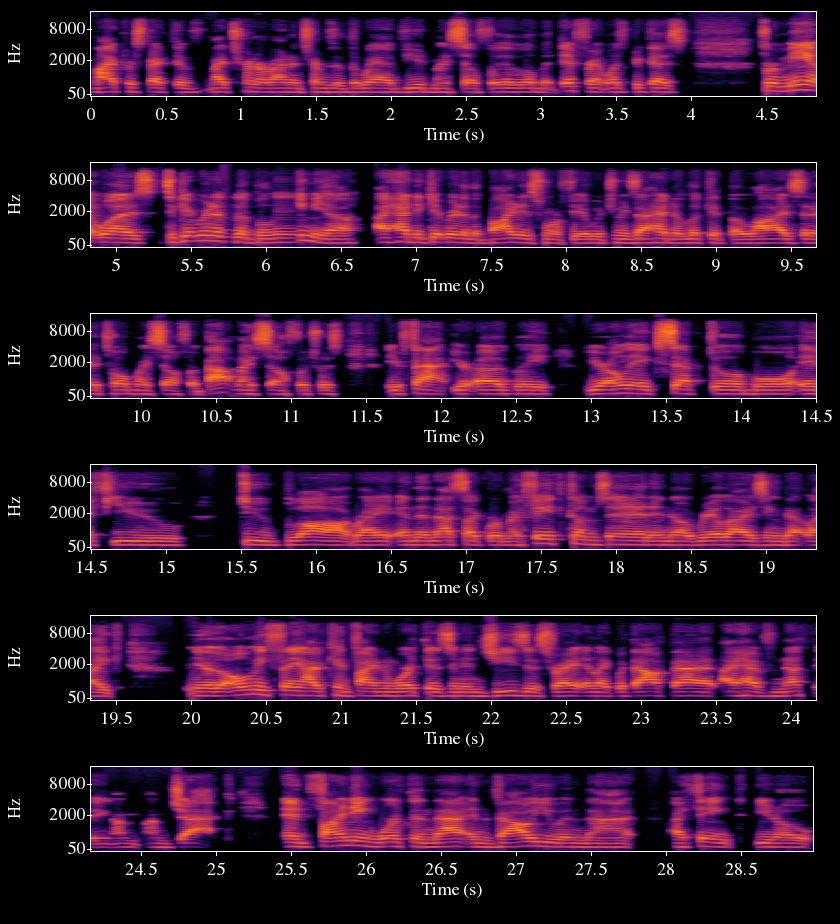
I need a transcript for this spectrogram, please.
my perspective, my turnaround in terms of the way I viewed myself was a little bit different. Was because for me it was to get rid of the bulimia i had to get rid of the body dysmorphia which means i had to look at the lies that i told myself about myself which was you're fat you're ugly you're only acceptable if you do blah right and then that's like where my faith comes in and realizing that like you know the only thing i can find worth is in jesus right and like without that i have nothing i'm, I'm jack and finding worth in that and value in that I think you know,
